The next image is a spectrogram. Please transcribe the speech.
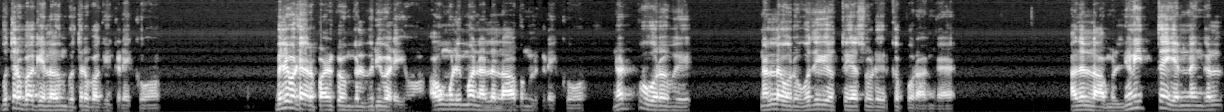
புத்திர பாக்கியம் எல்லாரும் புத்திர பாக்கியம் கிடைக்கும். வெளிவட்டார பழக்கங்கள் விரிவடையும். அவங்க மூலியமா நல்ல லாபங்கள் கிடைக்கும். நட்பு உறவு நல்ல ஒரு உதவி ஒத்தாசோடு இருக்க போறாங்க. அது இல்லாமல் நினைத்த எண்ணங்கள்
